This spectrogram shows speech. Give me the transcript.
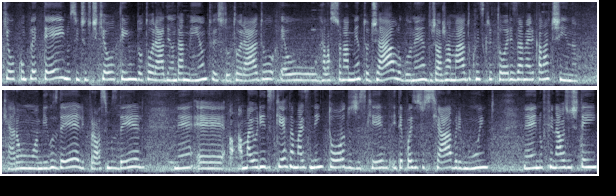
que eu completei, no sentido de que eu tenho um doutorado em andamento. Esse doutorado é o relacionamento, o diálogo, né? Do Jorge Amado com escritores da América Latina, que eram amigos dele, próximos dele, né? É, a maioria de esquerda, mas nem todos de esquerda. E depois isso se abre muito. Né? E no final a gente tem,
